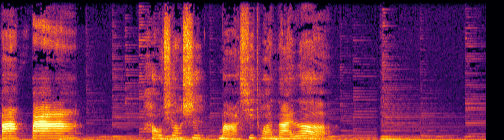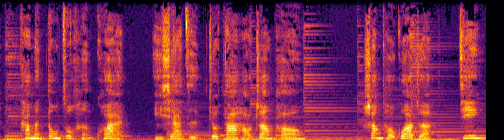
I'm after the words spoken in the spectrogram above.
叭叭，好像是马戏团来了。他们动作很快，一下子就搭好帐篷，上头挂着“精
